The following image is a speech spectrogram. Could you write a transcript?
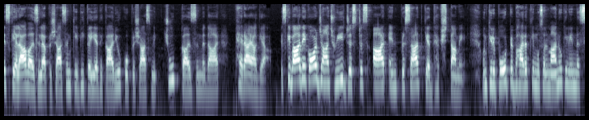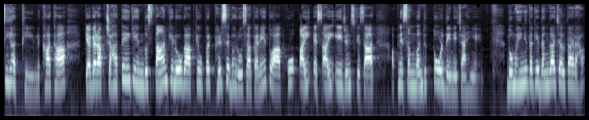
इसके अलावा जिला प्रशासन के भी कई अधिकारियों को प्रशासनिक चूक का जिम्मेदार ठहराया गया। इसके बाद एक और जाँच हुई जस्टिस आर एन प्रसाद की अध्यक्षता में। उनकी रिपोर्ट में भारत के मुसलमानों के लिए नसीहत थी। लिखा था कि अगर आप चाहते हैं कि हिंदुस्तान के लोग आपके ऊपर फिर से भरोसा करें तो आपको आईएसआई एजेंट्स के साथ अपने संबंध तोड़ देने चाहिए। दो महीने तक ये दंगा चलता रहा।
